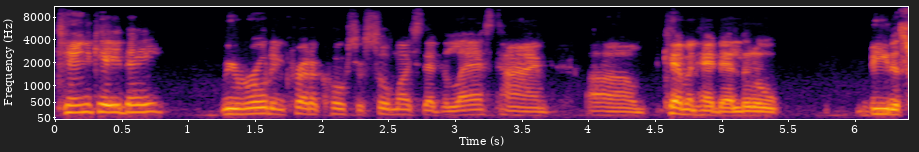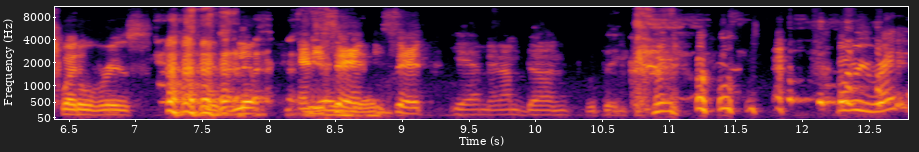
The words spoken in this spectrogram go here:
10k day, we rode Incredicoaster so much that the last time um, Kevin had that little bead of sweat over his, his lip, and he yeah, said, yeah. "He said, yeah, man, I'm done with the." but we read it.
